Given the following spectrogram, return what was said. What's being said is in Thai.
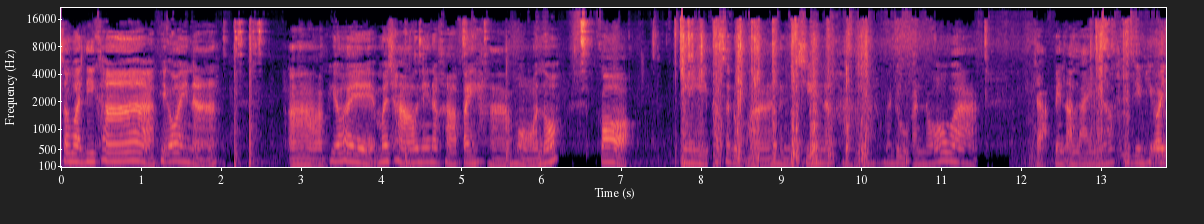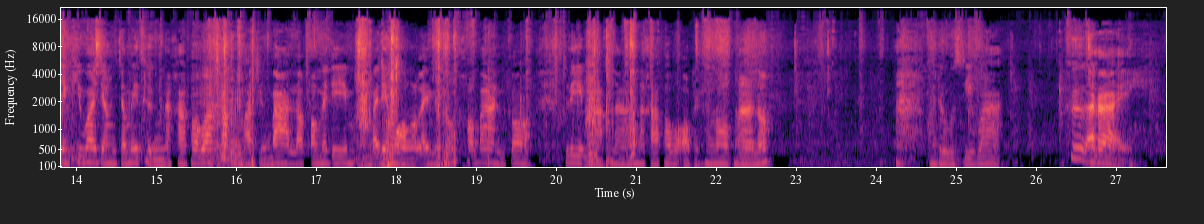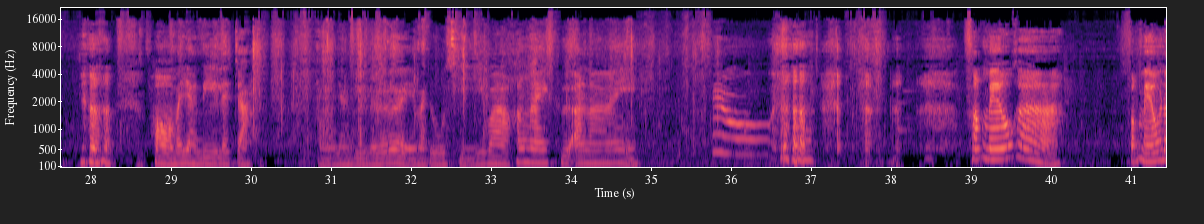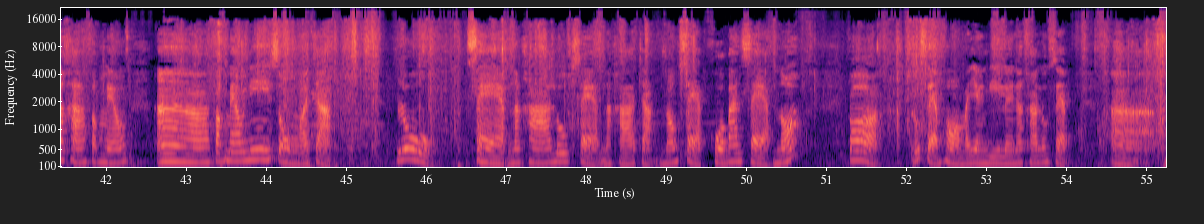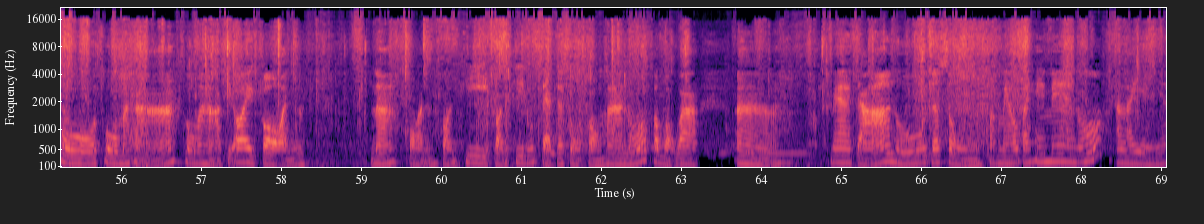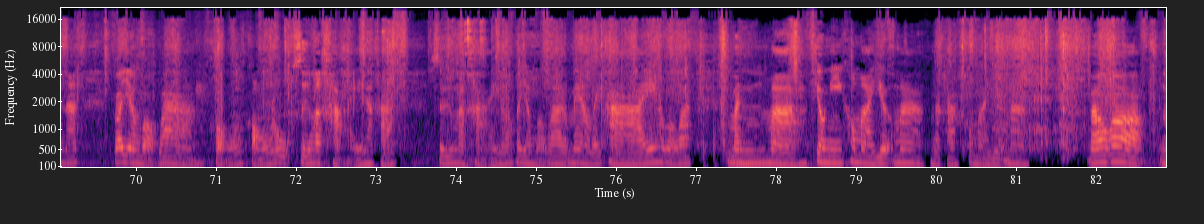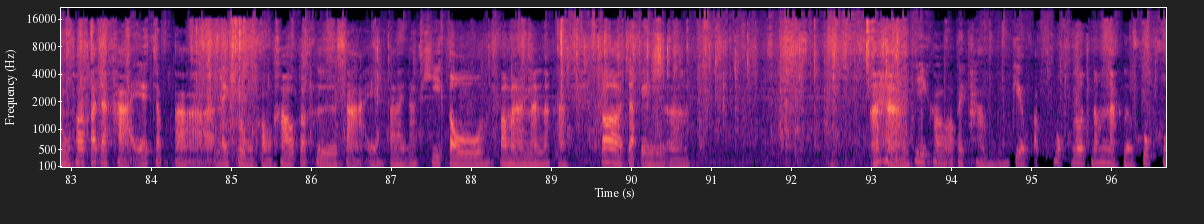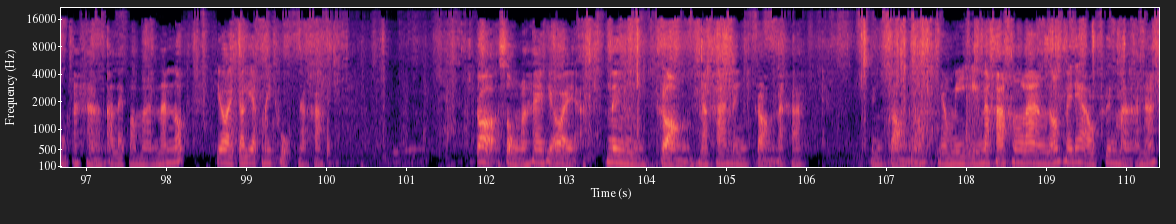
สวัสดีค่ะ พี่อ้อยนะอ่าพี่อ้อยเมื่อเช้านี้นะคะ ไปหาหมอเนาะก็มีพัสดุมาหนึ่งชิ้นนะคะ มาดูกันเนาะว่าจะเป็นอะไรเนาะจริงพี่อ้อยยังคิดว่ายังจะไม่ถึงนะคะ เพราะว่าขับมาถึงบ้านแล้วก็ไม่ได้ไม่ได้มองอะไรเลยเนาะเข้าบ้านก็รีบอาบน้ำนะคะ เพราะว่าออกไปข้างนอกมาเนาะมาดูซิว่า คืออะไร ห่อมาอย่างดีเลยจ้ะห่อมาอย่างดีเลย มาดูสีว่าข้างในคืออะไรฟักแมวค่ะ ฟักแมวนะคะ ฟักแมวอ่า ฟักแมวนี่ส่งมาจากลูกแสบนะคะ ลูกแสบนะคะ จากน้องแสบครัวบ้านแสบเนาะ ก็ลูกแสบห่อมาอย่างดีเลยนะคะ ลูกแสบโทรโทรมาหา โทรมาหาพี่อ้อยก่อนนะ ก่อนก่อนที่ก่อนที่ลูกแสบจะส่งของมาเนาะก็บอกว่าอ่าแม่จ๋าหนูจะส่งฟักแมวไปให้แม่เนาะอะไรอย่างเงี้ยนะ ก็ยังบอกว่าของของลูกซื้อมาขายนะคะ ซื้อมาขายเนาะก็ยังบอกว่าไม่เอาไว้ขายเขาบอกว่ามันมาเที่ยวนี้เข้ามาเยอะมากนะคะเข้ามาเยอะมาก แล้วก็หนูเขาก็จะขายจะในกลุ่มของเขาก็คือสายอะไรนะคีโตประมาณนั้นนะคะ ก็จะเป็นอาอาหารที่เขาเอาไปทำเกี่ยวกับพวกลดน้ำหนักหรือควบคุมอาหารอะไรประมาณนั้นเนาะพี่อ้อยก็เรียกไม่ถูกนะคะ ก็ส่งมาให้พี่อ้อยอะหนึ่งกล่องนะคะหนึ่งกล่องนะคะหนึ่งกล่องเนาะยังมีอีกนะคะข้างล่างเนาะไม่ได้เอาขึ้นมานะ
